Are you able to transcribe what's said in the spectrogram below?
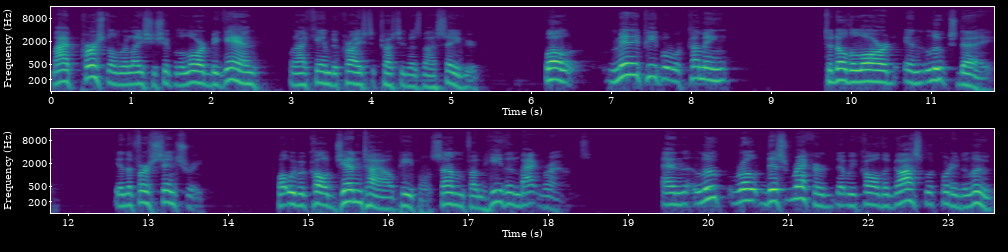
My personal relationship with the Lord began when I came to Christ to trust Him as my Savior. Well, many people were coming to know the Lord in Luke's day, in the first century what we would call Gentile people, some from heathen backgrounds. And Luke wrote this record that we call the Gospel according to Luke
